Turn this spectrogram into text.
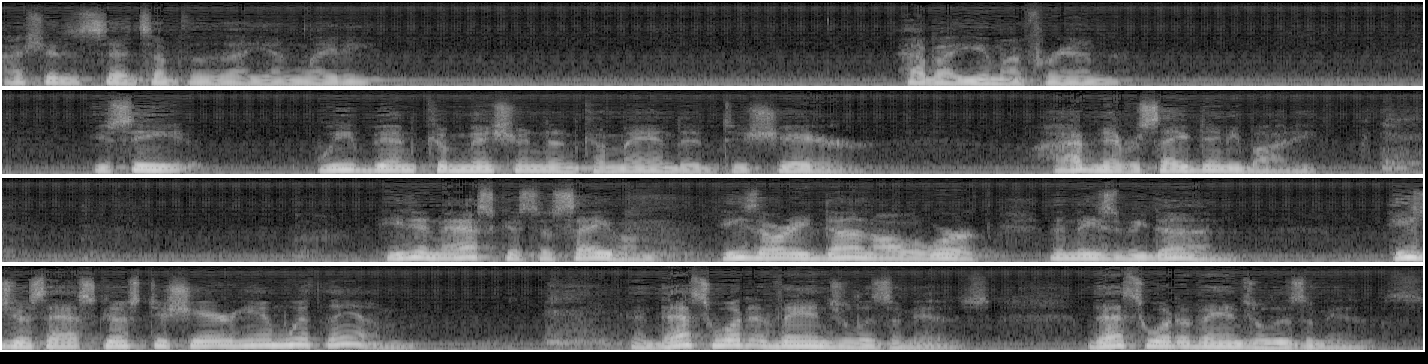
I should have said something to that young lady. How about you, my friend? You see, we've been commissioned and commanded to share. I've never saved anybody. He didn't ask us to save them. He's already done all the work that needs to be done. He's just asked us to share Him with them. And that's what evangelism is. That's what evangelism is.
